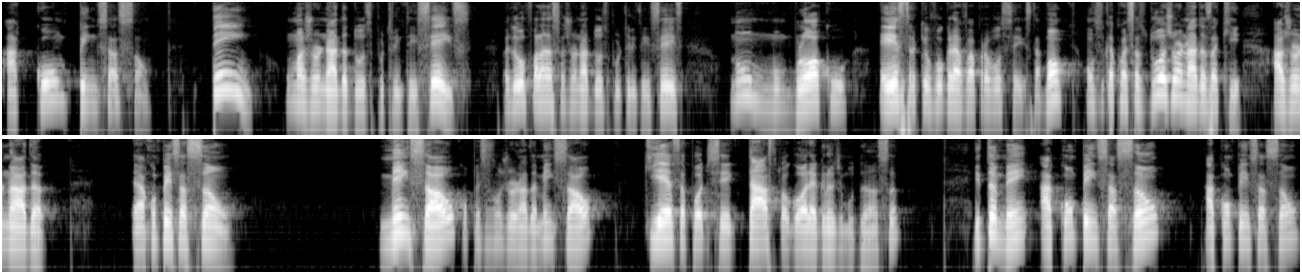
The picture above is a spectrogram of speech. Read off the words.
a compensação. Tem uma jornada 12 por 36, mas eu vou falar nessa jornada 12 por 36 num, num bloco extra que eu vou gravar para vocês, tá bom? Vamos ficar com essas duas jornadas aqui. A jornada, é a compensação mensal, compensação de jornada mensal, que essa pode ser tácito agora é a grande mudança, e também a compensação, a compensação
